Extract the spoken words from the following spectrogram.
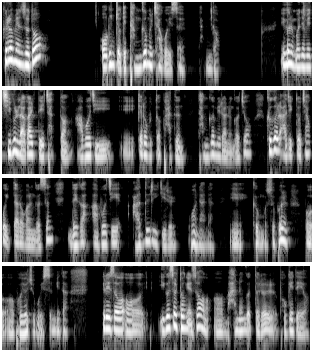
그러면서도 오른쪽에 당금을 차고 있어요. 당금. 이거는 뭐냐면 집을 나갈 때 찾던 아버지께로부터 받은 당금이라는 거죠. 그걸 아직도 차고 있다라고 하는 것은 내가 아버지의 아들이기를 원하는 예, 그 모습을 보, 여주고 있습니다. 그래서 어, 이것을 통해서 어, 많은 것들을 보게 돼요.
